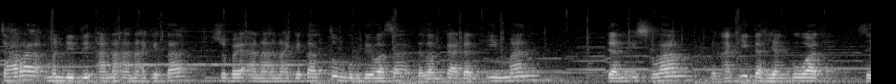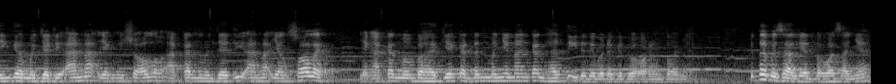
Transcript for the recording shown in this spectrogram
cara mendidik anak-anak kita supaya anak-anak kita tumbuh dewasa dalam keadaan iman dan Islam dan akidah yang kuat sehingga menjadi anak yang insya Allah akan menjadi anak yang soleh yang akan membahagiakan dan menyenangkan hati daripada kedua orang tuanya. Kita bisa lihat bahwasanya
